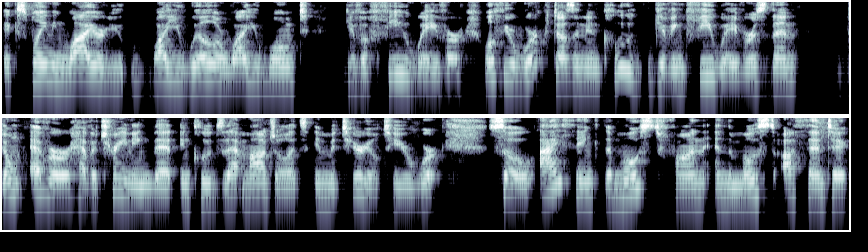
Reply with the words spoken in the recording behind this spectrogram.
explaining why or you why you will or why you won't give a fee waiver. Well, if your work doesn't include giving fee waivers, then don't ever have a training that includes that module. It's immaterial to your work. So I think the most fun and the most authentic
